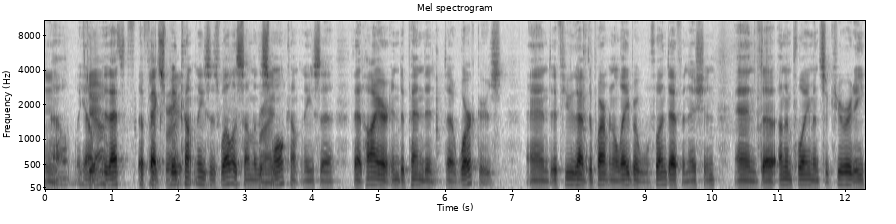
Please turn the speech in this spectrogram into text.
Now, you know. Yeah, that affects right. big companies as well as some of the Right. small companies uh, that hire independent uh, workers. And if you have Department of Labor with one definition and uh, unemployment security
